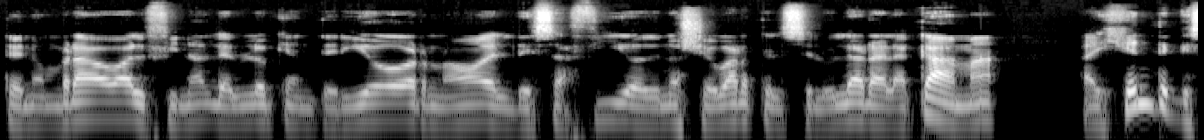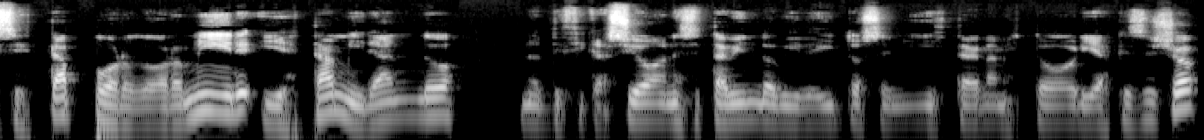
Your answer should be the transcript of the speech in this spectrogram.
te nombraba al final del bloque anterior, ¿no? El desafío de no llevarte el celular a la cama, hay gente que se está por dormir y está mirando notificaciones, está viendo videitos en Instagram, historias, qué sé yo.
